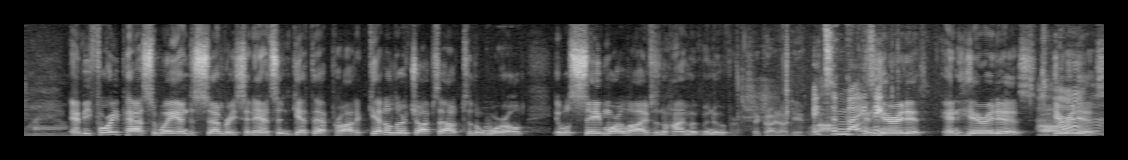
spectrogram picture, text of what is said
Wow. And before he passed away in December, he said, Anson, get that product, get Alert Drops out to the world. It will save more lives than the Heimlich maneuver. It's a great idea. It's amazing. And here it is. And here it is. Here it oh. is.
